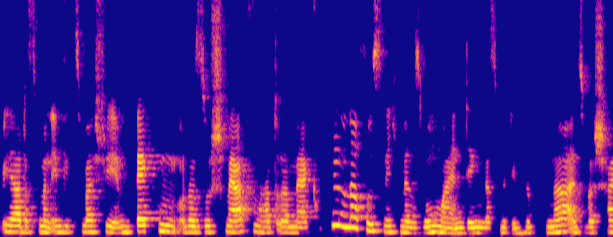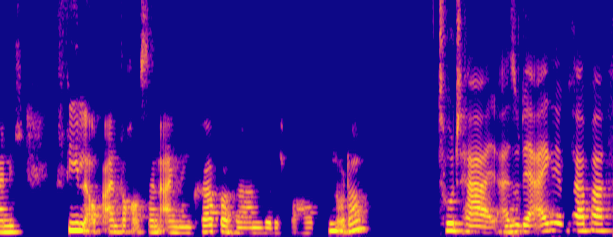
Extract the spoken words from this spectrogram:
ja, dass man irgendwie zum Beispiel im Becken oder so Schmerzen hat oder merkt, hm, das ist nicht mehr so mein Ding, das mit dem Hüpfen. Ne? Also wahrscheinlich viel auch einfach auf seinen eigenen Körper hören, würde ich behaupten, oder? Total. Also der eigene Körper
